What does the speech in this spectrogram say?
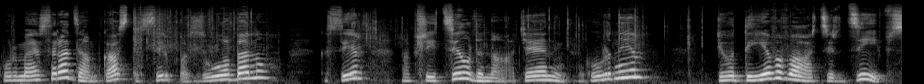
kur mēs redzam, kas tas ir pa zobenu, kas ir ap šī cildenā ķēniņa gurniem, jo Dieva vārds ir dzīvs,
